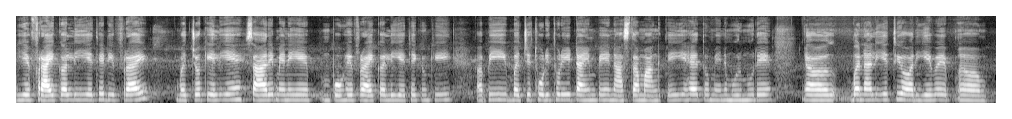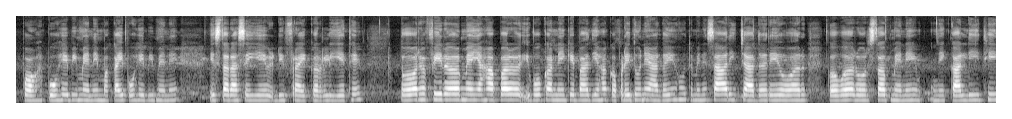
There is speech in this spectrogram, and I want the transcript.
ये फ्राई कर लिए थे डीप फ्राई बच्चों के लिए सारे मैंने ये पोहे फ्राई कर लिए थे क्योंकि अभी बच्चे थोड़ी थोड़ी टाइम पे नाश्ता मांगते ही है तो मैंने मुरमुरे बना लिए थे और ये वे पोहे भी मैंने, मकाई पोहे भी मैंने इस तरह से ये डीप फ्राई कर लिए थे। तो और फिर मैं यहाँ पर वो करने के बाद यहाँ कपड़े धोने आ गई हूँ तो मैंने सारी चादरें और कवर और सब मैंने निकाल ली थी।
